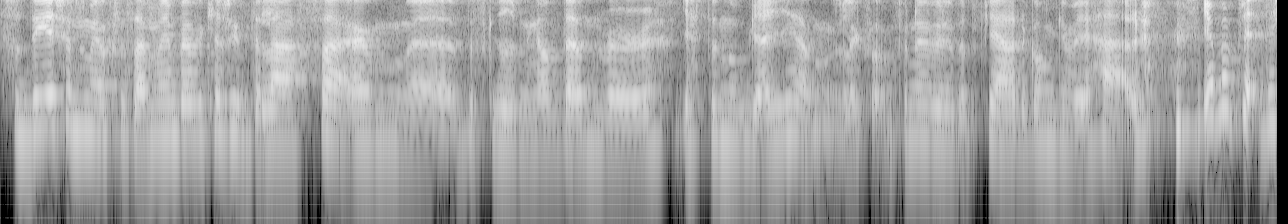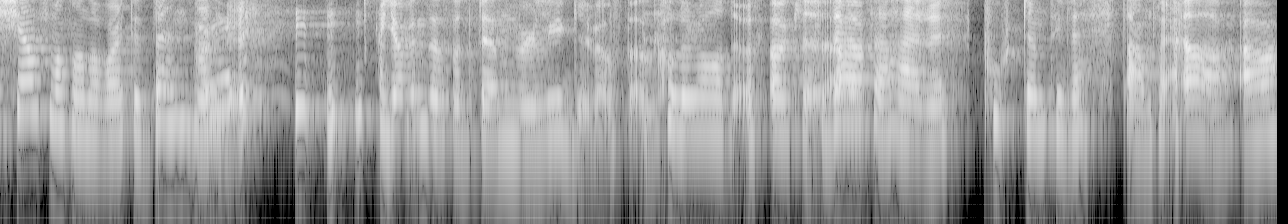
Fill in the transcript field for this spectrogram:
Så det kände mig också så här, men jag behöver kanske inte läsa en eh, beskrivning av Denver jättenoga igen liksom. För nu är det typ fjärde gången vi är här. Ja men det känns som att man har varit i Denver Mm. Jag vet inte ens var Denver ligger någonstans. Colorado. Okej, Så det är ja. väl så här porten till väst antar jag. Ja, ja.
